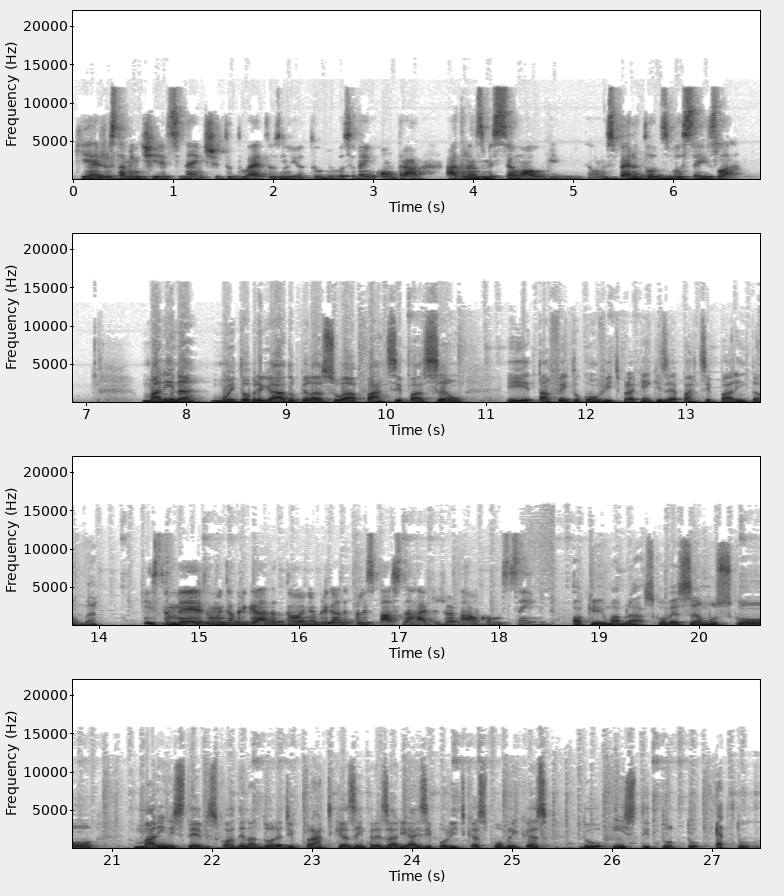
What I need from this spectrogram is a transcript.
que é justamente esse, né? Instituto Etos no YouTube, você vai encontrar a transmissão ao vivo. Então, espero todos vocês lá. Marina, muito obrigado pela sua participação e está feito o convite para quem quiser participar então, né? Isso mesmo. Muito obrigada, Tony. Obrigada pelo espaço da Rádio Jornal, como sempre. Ok, um abraço. Conversamos com Marina Esteves, coordenadora de práticas empresariais e políticas públicas do Instituto Eto.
